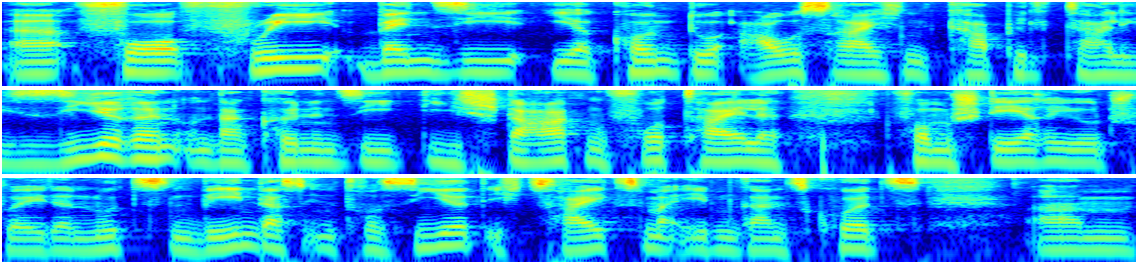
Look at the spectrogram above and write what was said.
uh, for free, wenn Sie Ihr Konto ausreichend kapitalisieren und dann können Sie die starken Vorteile vom Stereo Trader nutzen. Wen das interessiert, ich zeige es mal eben ganz kurz. Ähm,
